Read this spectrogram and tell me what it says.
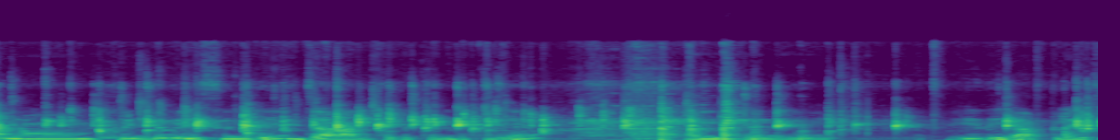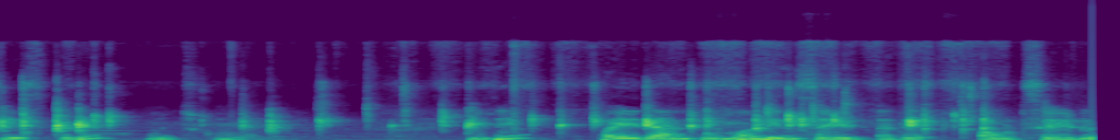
మనం పిండి వేసింది జారుతుంది కిందకి అందుకని ఇది అప్లై చేసుకుని ఉంచుకోవాలి. ఇది పై దానికేమో ఇన్సైడ్ అదే అవుట్ సైడ్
